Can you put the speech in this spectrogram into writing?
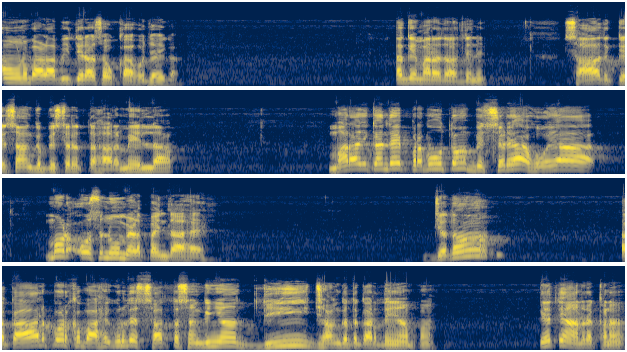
ਆਉਣ ਵਾਲਾ ਵੀ ਤੇਰਾ ਸੌਖਾ ਹੋ ਜਾਏਗਾ। ਅੱਗੇ ਮਹਾਰਾਜ ਦੱਸਦੇ ਨੇ, ਸਾਧ ਕੇ ਸੰਗ ਬਿਸਰਤ ਹਰ ਮੇਲਾ। ਮਹਾਰਾਜ ਕਹਿੰਦੇ, ਪ੍ਰਭੂ ਤੋਂ ਵਿਛੜਿਆ ਹੋਇਆ ਮੁੜ ਉਸ ਨੂੰ ਮਿਲ ਪੈਂਦਾ ਹੈ। ਜਦੋਂ ਅਕਾਲ ਪੁਰਖ ਵਾਹਿਗੁਰੂ ਦੇ ਸਤ ਸੰਗੀਆਂ ਦੀ ਸੰਗਤ ਕਰਦੇ ਆਂ ਆਪਾਂ, ਇਹ ਧਿਆਨ ਰੱਖਣਾ।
